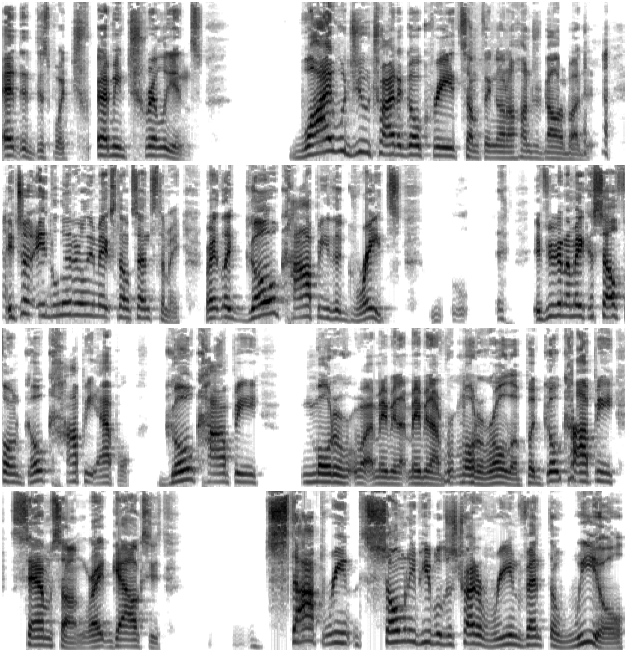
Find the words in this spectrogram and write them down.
at this point. Tr- I mean, trillions. Why would you try to go create something on a hundred dollar budget? it just, it literally makes no sense to me, right? Like go copy the greats. If you're going to make a cell phone, go copy Apple, go copy Motor, maybe not, maybe not Motorola, but go copy Samsung, right? Galaxies. Stop. Re- so many people just try to reinvent the wheel.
